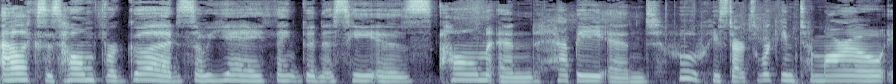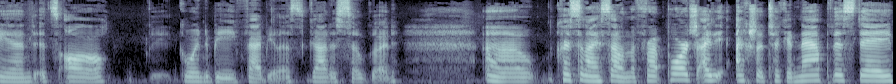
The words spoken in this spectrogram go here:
Alex is home for good, so yay, thank goodness. He is home and happy, and whew, he starts working tomorrow, and it's all going to be fabulous. God is so good. Uh, Chris and I sat on the front porch. I actually took a nap this day.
